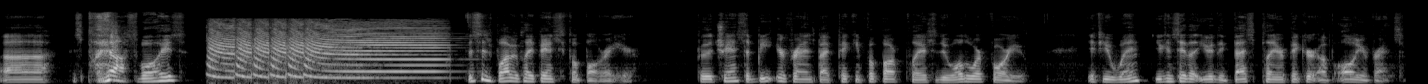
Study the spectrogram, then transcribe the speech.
Uh, it's playoffs, boys. This is why we play fantasy football right here. For the chance to beat your friends by picking football players to do all the work for you. If you win, you can say that you're the best player picker of all your friends.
